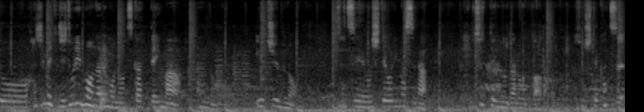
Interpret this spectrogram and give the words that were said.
と初めて自撮り棒なるものを使って今あの YouTube の撮影をしておりますが映ってるのだろうか。そしてかつ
